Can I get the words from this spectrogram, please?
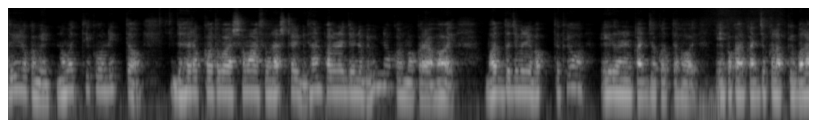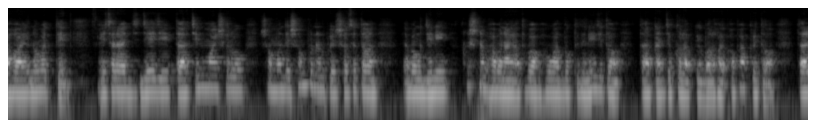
দুই রকমের নৈমিত্তিক ও নিত্য। দেহরক্ষা অথবা সমাজ ও রাষ্ট্রের বিধান পালনের জন্য বিভিন্ন কর্ম করা হয়। বদ্ধ জীবনের ভক্তকেও এই ধরনের কার্য করতে হয়। এই প্রকার কার্যকলাপকে বলা হয় নৈমিত্তিক। এছাড়া যে জীব তার চিন্ময় স্বরূপ সম্বন্ধে সম্পূর্ণরূপে সচেতন এবং যিনি কৃষ্ণ ভাবনায় অথবা ভগবত ভক্তিতে নিয়োজিত, তার কার্যকলাপকে বলা হয় অপাকৃত। তার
